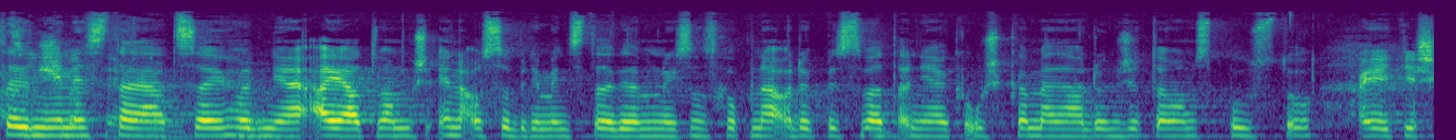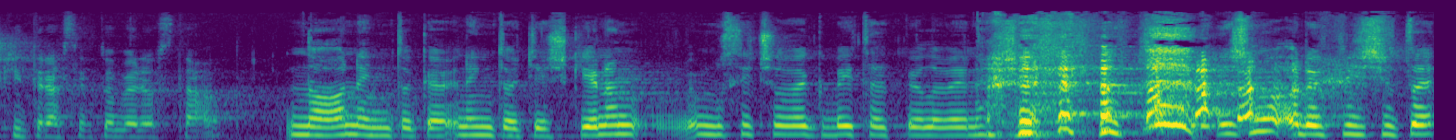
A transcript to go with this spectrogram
termíny vlastně ztrácejí hmm. hodně a já to mám už i na osobním Instagramu, nejsem schopná odepisovat hmm. ani jako už kamarádům, že to mám spoustu. A je těžký teda se k tobě dostat? No, není to, není to těžké, jenom musí člověk být trpělivý, než, než mu odepíšu. To je,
